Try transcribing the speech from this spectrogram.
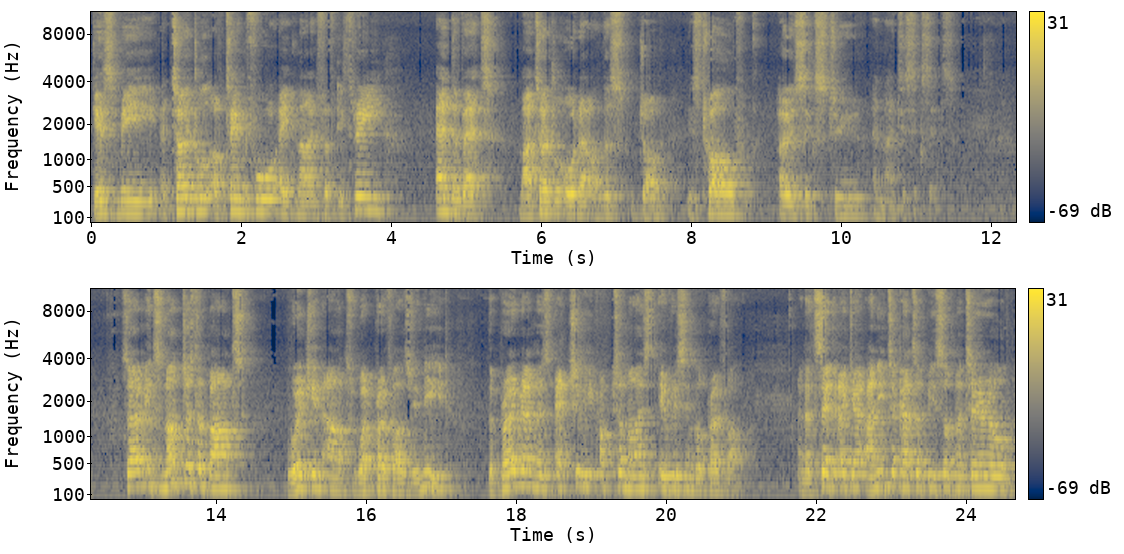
gives me a total of 10,489.53. Add the VAT, my total order on this job is 12,062 and 96 cents. So it's not just about working out what profiles you need, the program has actually optimized every single profile. And it said, okay, I need to cut a piece of material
